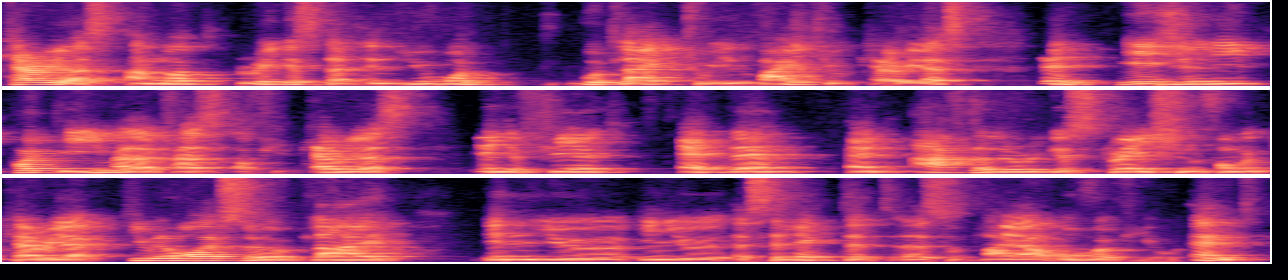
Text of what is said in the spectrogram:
carriers are not registered and you want would like to invite your carriers, then easily put the email address of your carriers in the field, add them, and after the registration from a carrier, he will also apply in your in your uh, selected uh, supplier overview. And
